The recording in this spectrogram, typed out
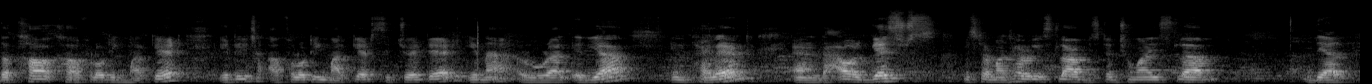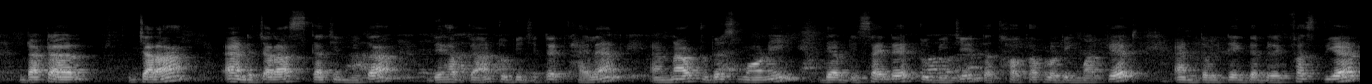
the Thakha floating market. It is a floating market situated in a rural area in Thailand and our guests Mr. Mazharul Islam, Mr. Juma Islam, their daughter Jara and Jara's cousin Mita they have gone to visit Thailand and now today's morning they have decided to visit the Thaka floating market and they will take their breakfast there.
